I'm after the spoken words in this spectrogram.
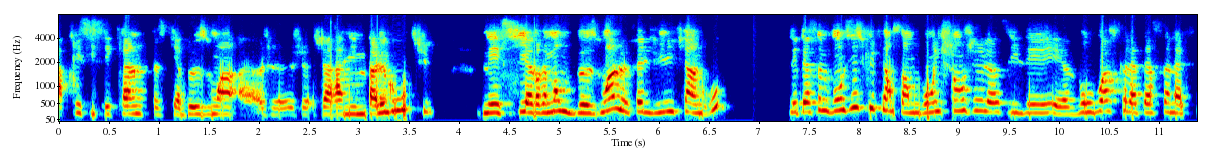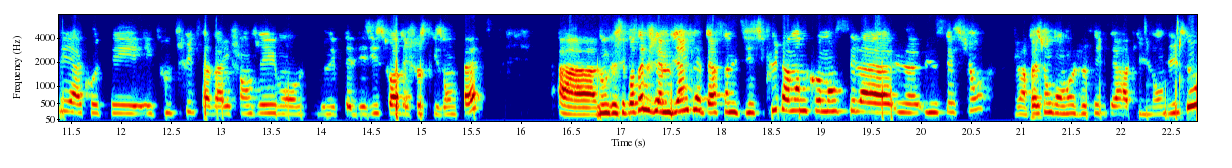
après si c'est calme parce qu'il y a besoin, je ne ranime pas le groupe, mais s'il y a vraiment besoin, le fait d'unifier un groupe, les personnes vont discuter ensemble, vont échanger leurs idées, vont voir ce que la personne a fait à côté et tout de suite, ça va échanger, vont donner peut-être des histoires, des choses qu'ils ont faites. Euh, donc, c'est pour ça que j'aime bien que les personnes discutent avant de commencer la, une, session. J'ai l'impression que je fais une thérapie non du tout,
